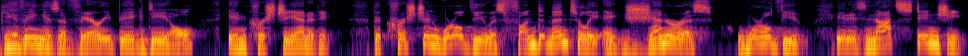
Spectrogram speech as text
giving is a very big deal in Christianity. The Christian worldview is fundamentally a generous worldview. It is not stingy.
